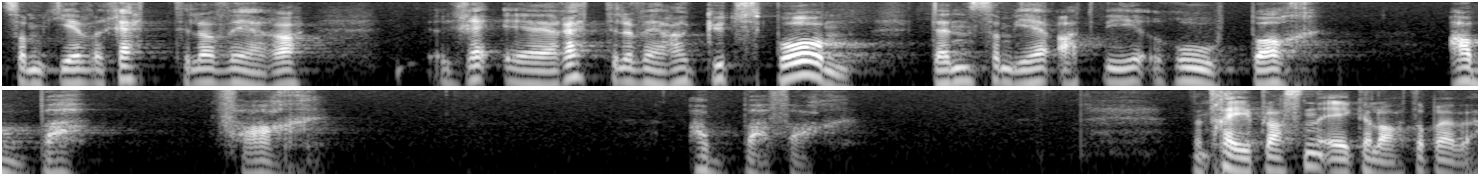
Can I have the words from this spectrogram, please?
som gir rett til å være, eh, rett til å være Guds barn. Den som gjør at vi roper 'Abba, far'. Abba, far. Den tredje plassen er Galaterbrevet.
